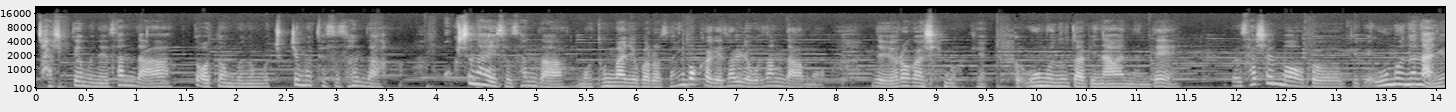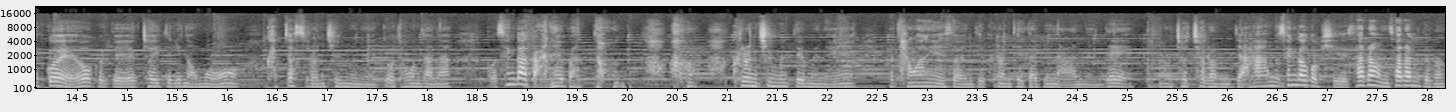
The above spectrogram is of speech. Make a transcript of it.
자식 때문에 산다. 또 어떤 분은 뭐 죽지 못해서 산다. 혹시나 해서 산다. 뭐 돈 많이 벌어서 행복하게 살려고 산다. 뭐 이제 여러 가지 뭐 이렇게 그 우문우답이 나왔는데 사실 뭐 그 우문은 아닐 거예요. 그게 저희들이 너무 갑작스러운 질문을 또 더군다나 그 생각 안 해봤던 그런 질문 때문에 그 당황해서 이제 그런 대답이 나왔는데 어, 저처럼 이제 아무 생각 없이 살아온 사람들은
